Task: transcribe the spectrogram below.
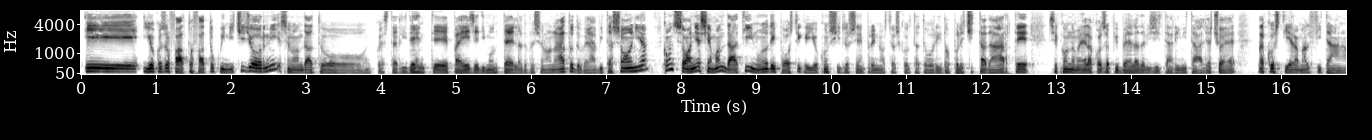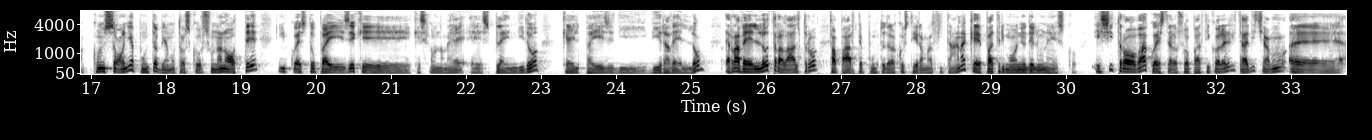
E io cosa ho fatto? Ho fatto 15 giorni, sono andato in questo ridente paese di Montella dove sono nato, dove abita Sonia. Con Sonia siamo andati in uno dei posti che io consiglio sempre ai nostri ascoltatori, dopo le città d'arte, secondo me è la cosa più bella da visitare in Italia, cioè la costiera malfitana. Con Sonia appunto abbiamo trascorso una notte in questo paese che, che secondo me è splendido, che è il paese di, di, Ravello. Ravello, tra l'altro, fa parte appunto della costiera malfitana, che è patrimonio dell'UNESCO e si trova, questa è la sua particolarità, diciamo, eh,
